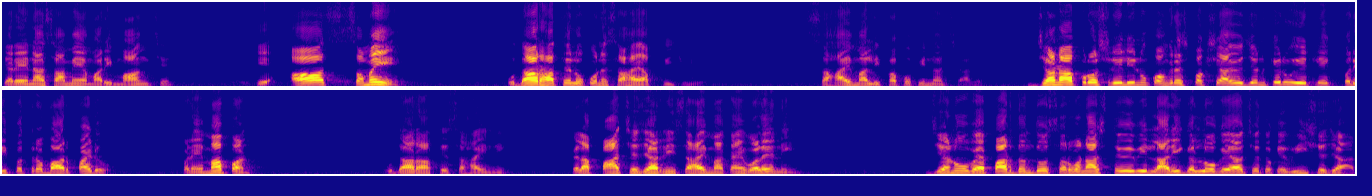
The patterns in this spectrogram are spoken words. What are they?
ત્યારે એના સામે અમારી માંગ છે કે આ સમયે ઉદાર હાથે લોકોને સહાય આપવી જોઈએ. સહાયમાં લીફાફોફી ન ચાલે. જન આક્રોશ રેલીનું કોંગ્રેસ પક્ષે આયોજન કર્યું એટલે એક પરિપત્ર બહાર પાડ્યો. પણ એમાં પણ ઉદાર હાથે સહાય નહીં. પેલા પાંચ હજારની સહાયમાં કાંઈ વળે નહીં. જેનો વેપાર ધંધો સર્વનાશ થયો એવી લારી ગલ્લો ગયા છે તો કે વીસ હજાર.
